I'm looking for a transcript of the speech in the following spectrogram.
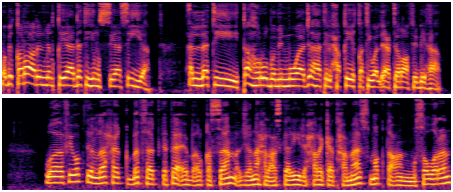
وبقرار من قيادتهم السياسية التي تهرب من مواجهة الحقيقة والاعتراف بها. وفي وقت لاحق بثت كتائب القسام الجناح العسكري لحركة حماس مقطعا مصورا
